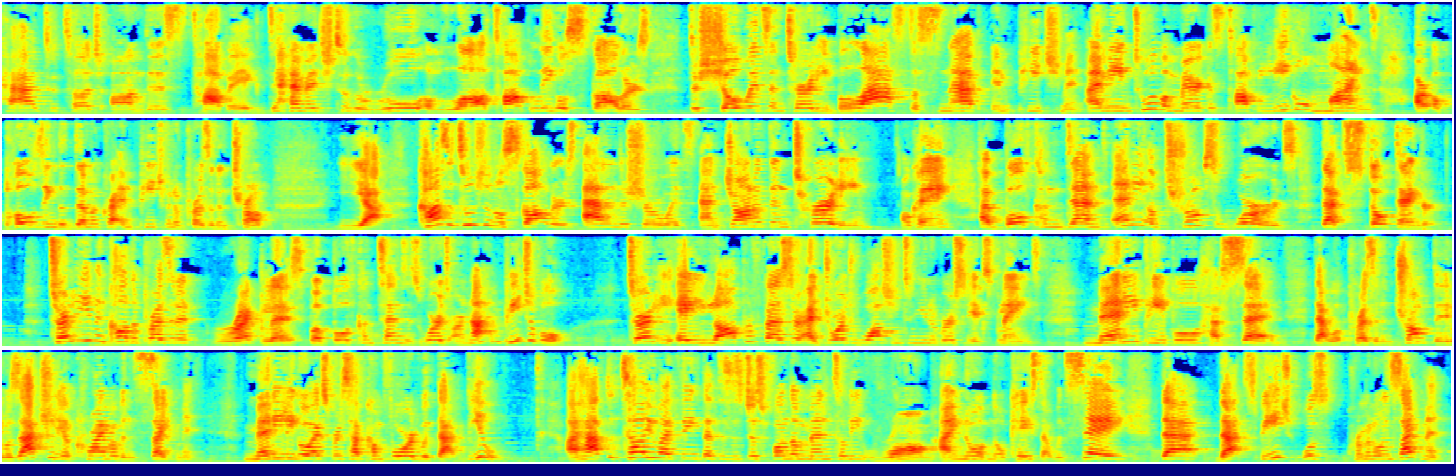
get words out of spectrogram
had to touch on this topic damage to the rule of law. Top legal scholars Dershowitz and Turley blast the snap impeachment. I mean, two of America's top legal minds are opposing the Democrat impeachment of President Trump. Yeah. Constitutional scholars Alan Dershowitz and Jonathan Turley, okay, have both condemned any of Trump's words that stoked anger. Turley even called the president reckless, but both contend his words are not impeachable. Turley, a law professor at George Washington University, explained Many people have said that what President Trump did was actually a crime of incitement. Many legal experts have come forward with that view. I have to tell you, I think that this is just fundamentally wrong. I know of no case that would say that that speech was criminal incitement.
